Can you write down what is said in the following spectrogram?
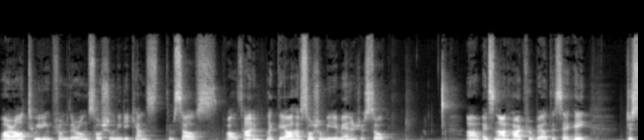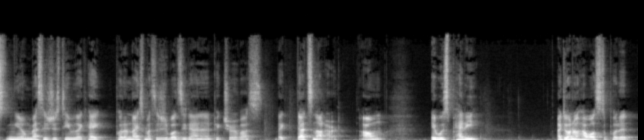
are all tweeting from their own social media accounts themselves all the time. Like, they all have social media managers. So, um, it's not hard for Bale to say, hey, just, you know, message his team, like, hey, put a nice message about Zidane and a picture of us. Like, that's not hard. Um, it was petty. I don't know how else to put it.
